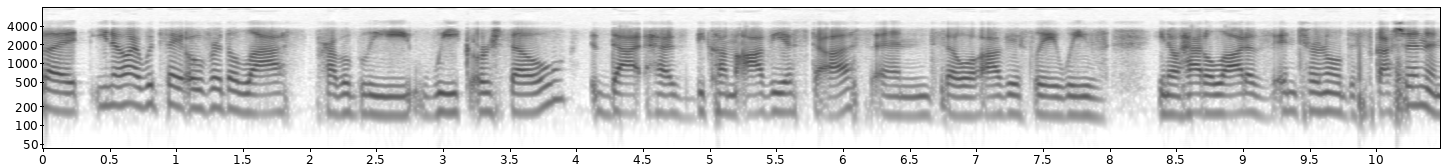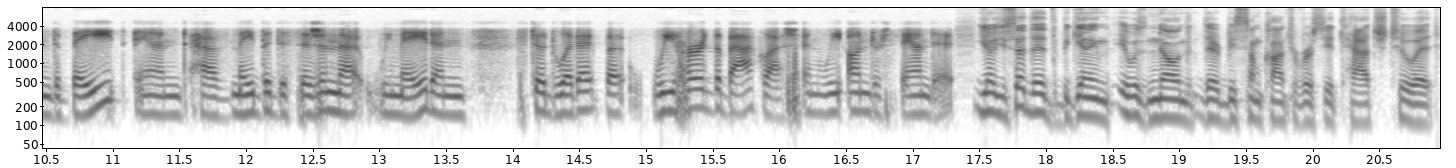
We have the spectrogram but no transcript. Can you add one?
But, you know, I would say over the last probably week or so, that has become obvious to us. And so obviously we've, you know, had a lot of internal discussion and debate and have made the decision that we made and stood with it. But we heard the backlash and we understand it. You know, you said that at the beginning it was known that there'd be some controversy attached to it.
